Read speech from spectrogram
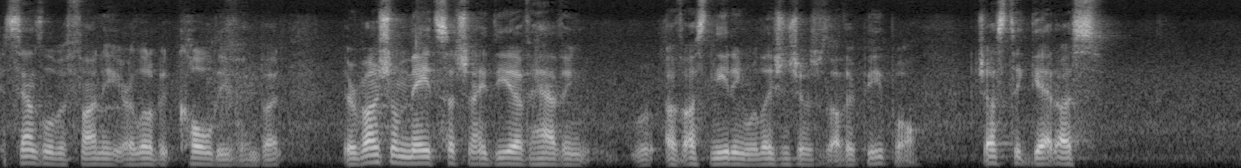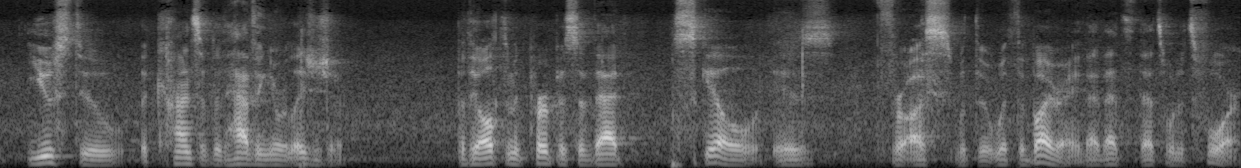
It sounds a little bit funny or a little bit cold even, but the Ribono Shel Olam made such an idea of having, of us needing relationships with other people, just to get us used to the concept of having a relationship. But the ultimate purpose of that skill is for us with the with the bayre. That that's that's what it's for.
